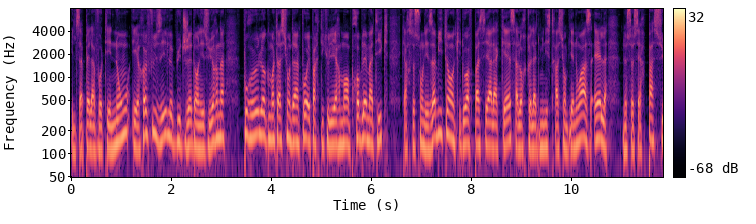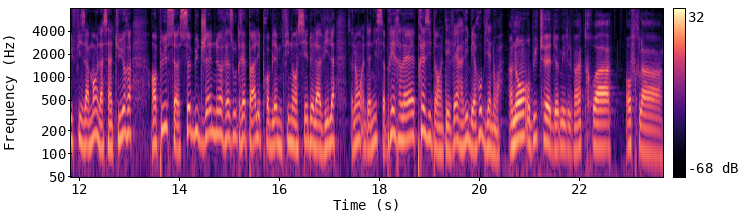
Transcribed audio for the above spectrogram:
Ils appellent à voter non et refuser le budget dans les urnes. Pour eux, l'augmentation d'impôts est particulièrement problématique car ce sont les habitants qui doivent passer à la caisse alors que l'administration biennoise, elle, ne se sert pas suffisamment la ceinture. En plus, ce budget ne résoudrait pas les problèmes financiers de la ville, selon Denis Brirlet, président des Verts libéraux biennois. Un an au budget 2023 offre la,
